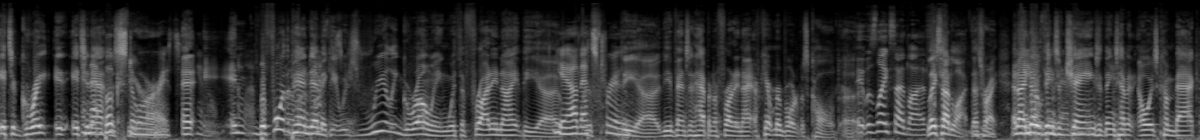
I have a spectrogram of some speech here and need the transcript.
It's a great it, it's And an that atmosphere. bookstore, it's, and, you know, and before the the pandemic, it was really growing with the Friday night the uh, Yeah, that's the, true. the uh, the events that happened on Friday night. I can't remember what it was called. Uh, It was Lakeside Live. Lakeside Live. That's right. And, And I know things have that changed and things haven't always come back.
